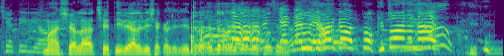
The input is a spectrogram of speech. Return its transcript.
ਛੇਤੀ ਵਿਆਹ ਮਾਸ਼ਾਅੱਲਾ, ਛੇਤੀ ਵਿਆਹ ਵਾਲੀ ਦੀ ਸ਼ਕਲ ਜੀ। ਇੱਧਰ ਇੱਧਰ ਇੱਧਰ ਵੇਖੋ ਸਹੀ। ਤੂੰ ਹਰ ਘਰ ਭੁੱਖੀ ਪਾਣ ਨਾ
